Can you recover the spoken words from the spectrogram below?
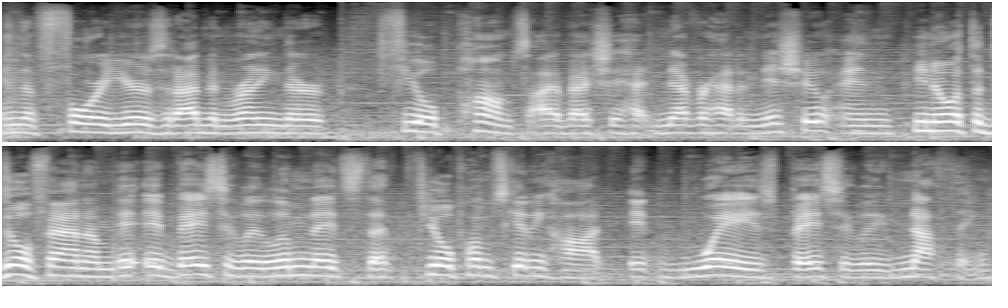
In the four years that I've been running their fuel pumps, I've actually had never had an issue. And you know, with the dual phantom, it, it basically eliminates the fuel pumps getting hot. It weighs basically nothing.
